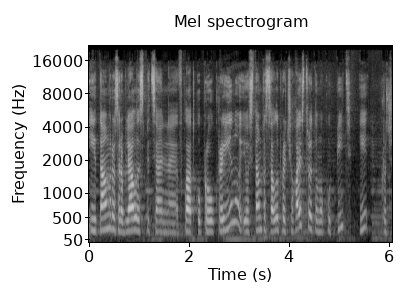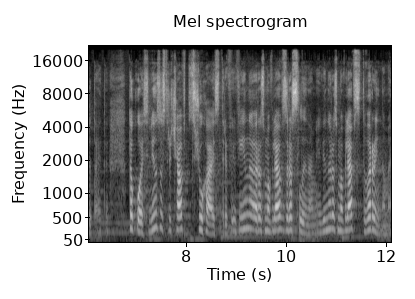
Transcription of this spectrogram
і там розробляли спеціальну вкладку про Україну, і ось там писали про чугайстру, тому купіть і прочитайте. Так ось він зустрічав чугайстрів, він розмовляв з рослинами, він розмовляв з тваринами.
